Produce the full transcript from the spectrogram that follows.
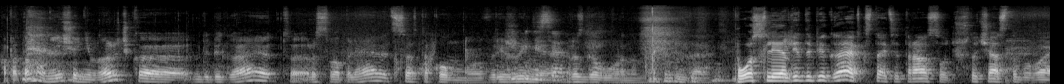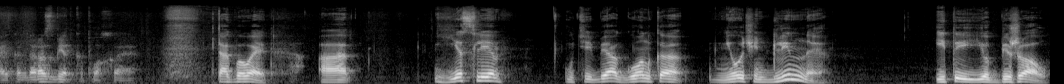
а потом они еще немножечко добегают, расслабляются в таком в режиме разговорном. Да. После... Или добегают, кстати, трассу, что часто бывает, когда разметка плохая. Так бывает. А если у тебя гонка не очень длинная, и ты ее бежал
